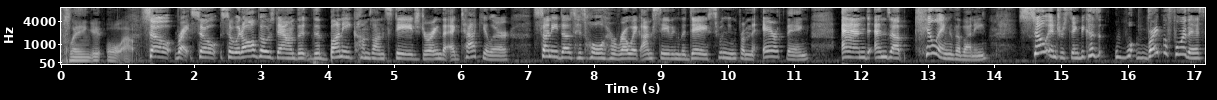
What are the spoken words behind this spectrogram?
playing it all out. So right, so so it all goes down. The the bunny comes on stage during the Eggtacular. Sonny does his whole heroic "I'm saving the day" swinging from the air thing, and ends up killing the bunny. So interesting because w- right before this,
